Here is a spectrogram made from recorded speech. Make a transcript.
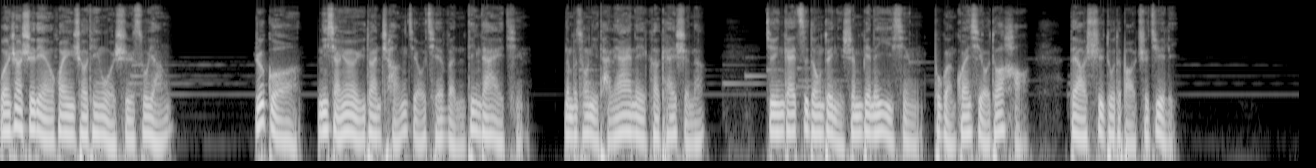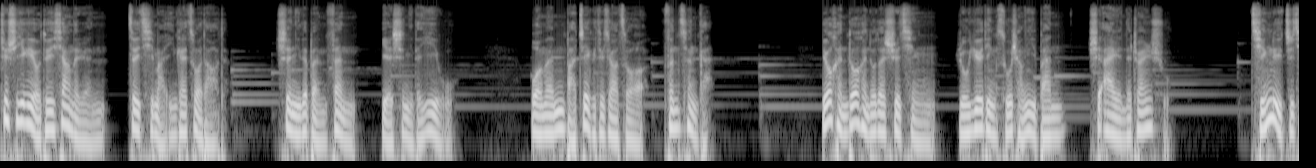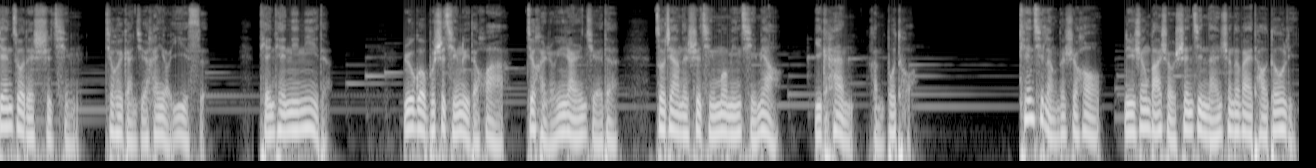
晚上十点，欢迎收听，我是苏阳。如果你想拥有一段长久且稳定的爱情，那么从你谈恋爱那一刻开始呢，就应该自动对你身边的异性，不管关系有多好，都要适度的保持距离。这是一个有对象的人最起码应该做到的，是你的本分，也是你的义务。我们把这个就叫做分寸感。有很多很多的事情，如约定俗成一般。是爱人的专属，情侣之间做的事情就会感觉很有意思，甜甜腻腻的。如果不是情侣的话，就很容易让人觉得做这样的事情莫名其妙，一看很不妥。天气冷的时候，女生把手伸进男生的外套兜里，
